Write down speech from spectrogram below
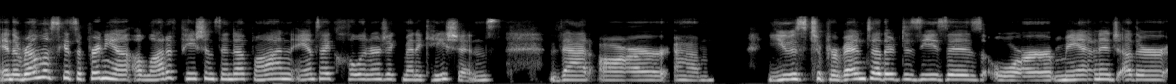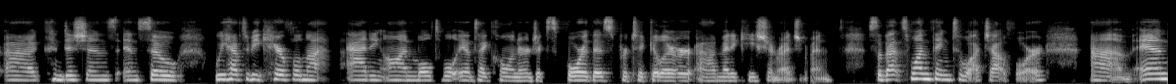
in the realm of schizophrenia, a lot of patients end up on anticholinergic medications that are um, used to prevent other diseases or manage other uh, conditions. And so we have to be careful not adding on multiple anticholinergics for this particular uh, medication regimen. So that's one thing to watch out for. Um, and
